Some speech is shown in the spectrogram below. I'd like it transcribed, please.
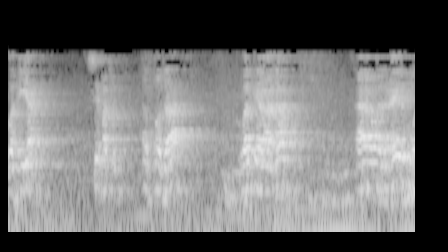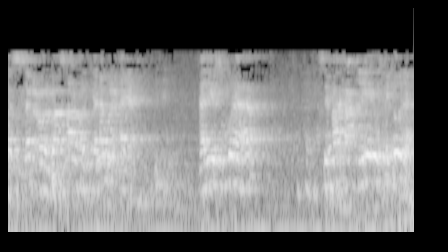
وهي صفة القدرة والإرادة آه، والعلم والسمع والبصر والكلام والحياة. هذه يسمونها صفات عقلية يثبتونها.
